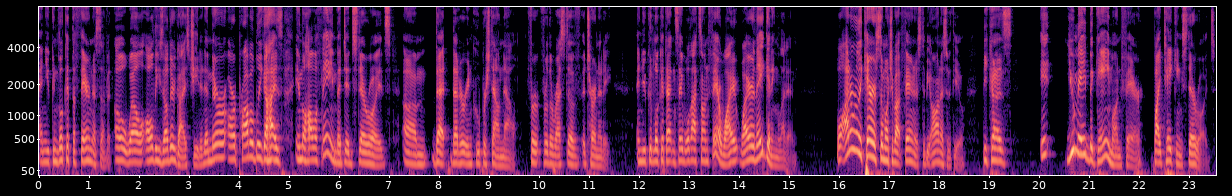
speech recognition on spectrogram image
and you can look at the fairness of it. Oh, well, all these other guys cheated, and there are probably guys in the Hall of Fame that did steroids um, that that are in Cooperstown now for for the rest of eternity. And you could look at that and say, well, that's unfair. Why why are they getting let in? Well, I don't really care so much about fairness, to be honest with you, because it you made the game unfair by taking steroids.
